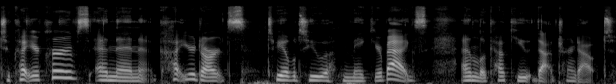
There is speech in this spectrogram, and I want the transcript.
to cut your curves and then cut your darts to be able to make your bags. And look how cute that turned out.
